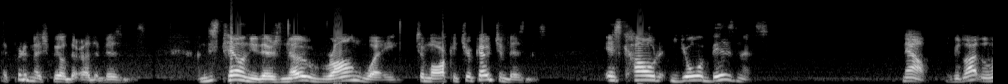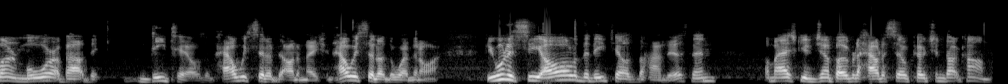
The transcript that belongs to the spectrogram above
they pretty much build their other business. I'm just telling you, there's no wrong way to market your coaching business. It's called your business. Now, if you'd like to learn more about the details of how we set up the automation, how we set up the webinar, if you want to see all of the details behind this, then I'm going to ask you to jump over to howtosellcoaching.com.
